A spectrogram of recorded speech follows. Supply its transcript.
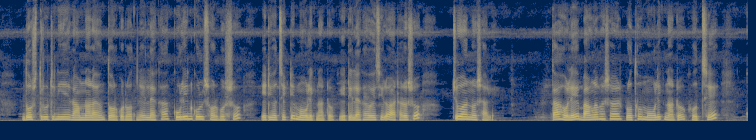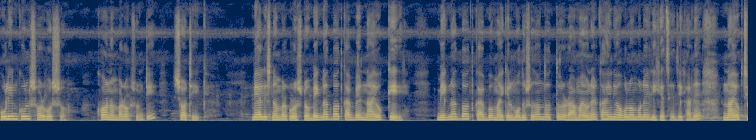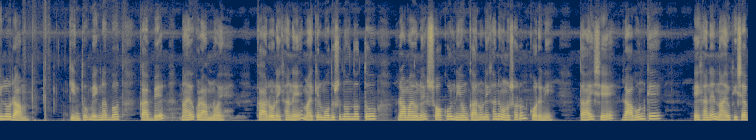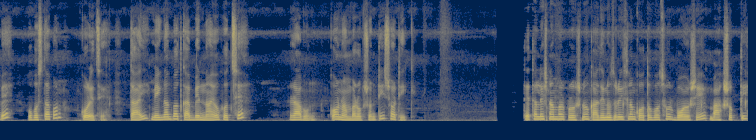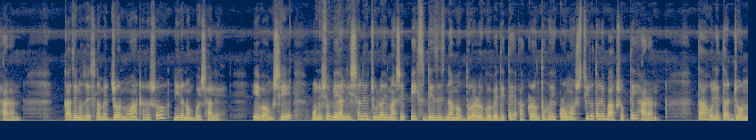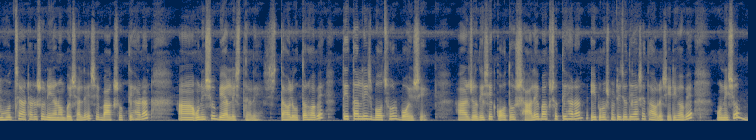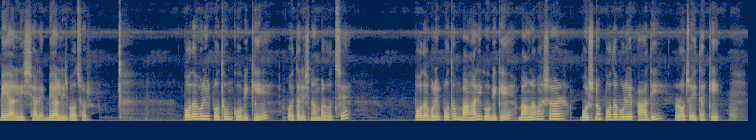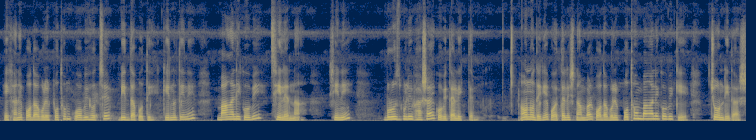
দোষ ত্রুটি নিয়ে রামনারায়ণ তর্করত্নের লেখা কুলীন কুল সর্বস্ব, এটি হচ্ছে একটি মৌলিক নাটক। এটি লেখা হয়েছিল আঠারোশো চুয়ান্ন সালে। তাহলে বাংলা ভাষার প্রথম মৌলিক নাটক হচ্ছে কুলিনকুল সর্বস্ব। খ নাম্বার অপশনটি সঠিক। বিয়াল্লিশ নম্বর প্রশ্ন মেঘনাথবধ কাব্যের নায়ক কে? মেঘনাথবধ কাব্য মাইকেল মধুসূদন দত্ত রামায়ণের কাহিনী অবলম্বনে লিখেছে, যেখানে নায়ক ছিল রাম। কিন্তু মেঘনাথবধ কাব্যের নায়ক রাম নয়, কারণ এখানে মাইকেল মধুসূদন দত্ত রামায়ণের সকল নিয়মকানুন এখানে অনুসরণ করেনি। তাই সে রাবণকে এখানে নায়ক হিসাবে উপস্থাপন করেছে। তাই মেঘনাথবধ কাব্যের নায়ক হচ্ছে রাবণ, ক নাম্বার অপশনটি সঠিক? তেতাল্লিশ নম্বর প্রশ্ন, কাজী নজরুল ইসলাম কত বছর বয়সে বাকশক্তি হারান? কাজী নজরুল ইসলামের জন্ম আঠারোশো নিরানব্বই সালে এবং সে উনিশশো বিয়াল্লিশ সালে জুলাই মাসে পিক্স ডিজিজ নামক দুরারোগ্য ব্যাধিতে আক্রান্ত হয়ে ক্রমশ চিরতরে বাকশক্তি হারান। তাহলে তার জন্ম হচ্ছে আঠারোশো নিরানব্বই সালে, সে বাকশক্তি হারান উনিশশো বিয়াল্লিশ সালে। তাহলে উত্তর হবে তেতাল্লিশ বছর বয়সে। আর যদি সে কত সালে বাকশক্তি হারান এই প্রশ্নটি যদি আসে, তাহলে সেটি হবে উনিশশো সালে, বেয়াল্লিশ বছর। পদাবলীর প্রথম কবি কে? পঁয়তাল্লিশ নাম্বার হচ্ছে পদাবলীর প্রথম বাঙালি কবিকে বাংলা ভাষার বৈষ্ণব পদাবলীর আদি রচয়িতা কে? এখানে পদাবলীর প্রথম কবি হচ্ছে বিদ্যাপতি। কিন্তু তিনি বাঙালি কবি ছিলেন না। তিনি ব্রুজবুলি ভাষায় কবিতা লিখতেন। অন্যদিকে পঁয়তাল্লিশ নাম্বার পদাবলীর প্রথম বাঙালি কবি কে? চণ্ডীদাস।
